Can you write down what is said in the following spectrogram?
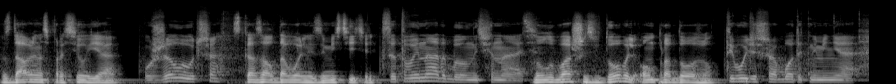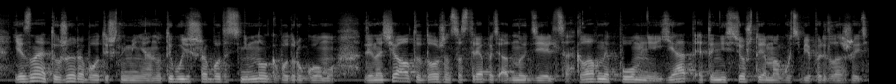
Сдавленно спросил я. Уже лучше, сказал довольный заместитель. С этого и надо было начинать. Но улыбавшись вдоволь, он продолжил. Ты будешь работать на меня. Я знаю, ты уже работаешь на меня, но ты будешь работать немного по-другому. Для начала ты должен состряпать одно дельце. Главное помни, яд это не все, что я могу тебе предложить.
